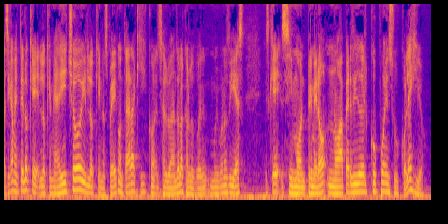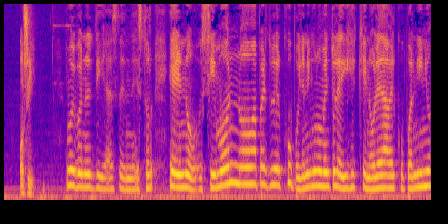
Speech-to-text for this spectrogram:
Básicamente lo que, lo que me ha dicho y lo que nos puede contar aquí, con- saludándola con los muy buenos días, es que Simón, primero, no ha perdido el cupo en su colegio, ¿o sí? Muy buenos días, Néstor. Eh, no, Simón no ha perdido el cupo. Yo en ningún momento le dije que no le daba el cupo al niño.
